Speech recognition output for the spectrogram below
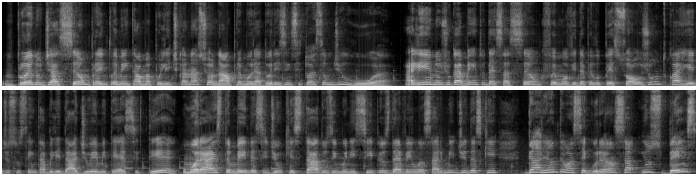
um plano de ação para implementar uma política nacional para moradores em situação de rua. Ali, no julgamento dessa ação, que foi movida pelo PSOL junto com a Rede Sustentabilidade e o MTST, o Moraes também decidiu que estados e municípios devem lançar medidas que garantam a segurança e os bens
